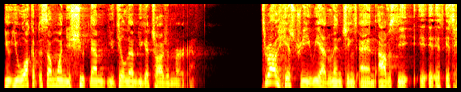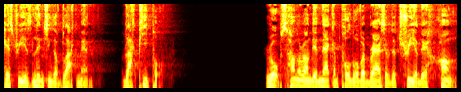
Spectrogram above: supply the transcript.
You you walk up to someone, you shoot them, you kill them, you get charged with murder throughout history, we had lynchings, and obviously, it, it, its history is lynchings of black men, black people. Ropes hung around their neck and pulled over a branch of the tree, and they hung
